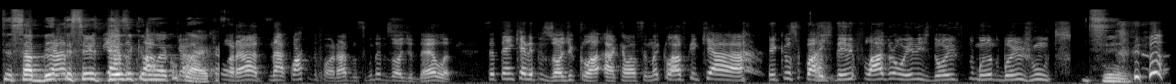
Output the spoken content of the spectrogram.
ter- saber, Na ter certeza que não é com o Clark. temporada- na quarta temporada, no segundo episódio dela, você tem aquele episódio, aquela cena clássica em que, a, em que os pais dele flagram eles dois tomando banho juntos. Sim.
